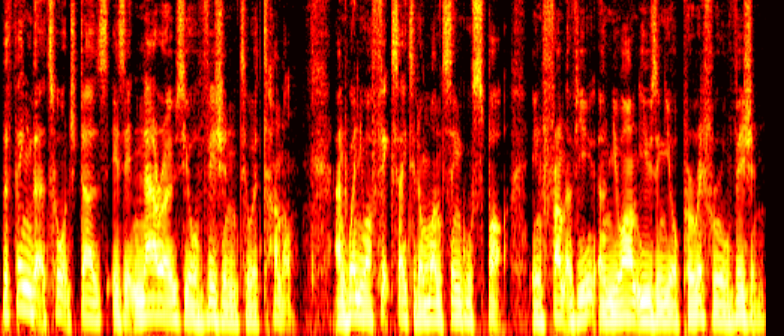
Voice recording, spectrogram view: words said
the thing that a torch does is it narrows your vision to a tunnel. And when you are fixated on one single spot in front of you and you aren't using your peripheral vision,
